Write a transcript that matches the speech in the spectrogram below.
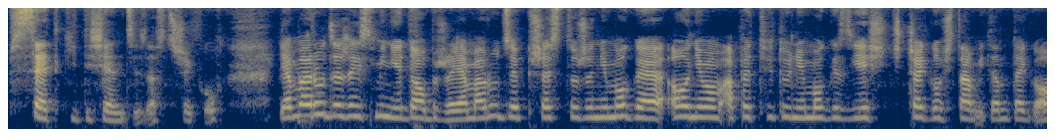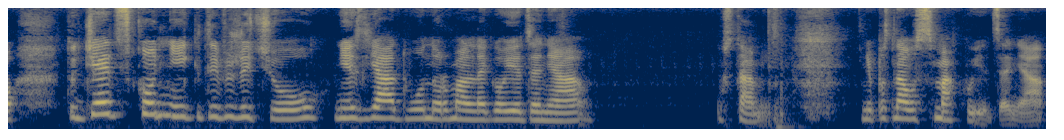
setki tysięcy zastrzyków. Ja marudzę, że jest mi niedobrze. Ja marudzę przez to, że nie mogę, o nie mam apetytu, nie mogę zjeść czegoś tam i tamtego. To dziecko nigdy w życiu nie zjadło normalnego jedzenia ustami. Nie poznało smaku jedzenia.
